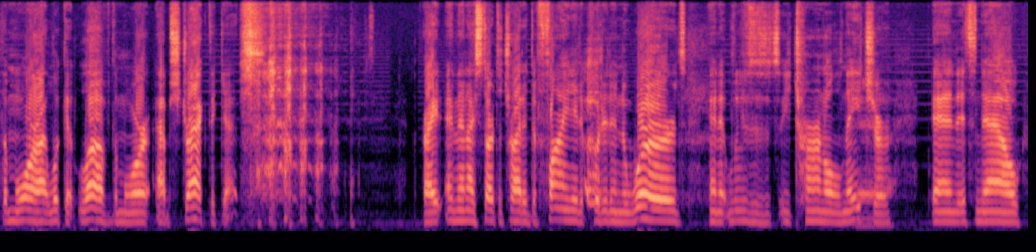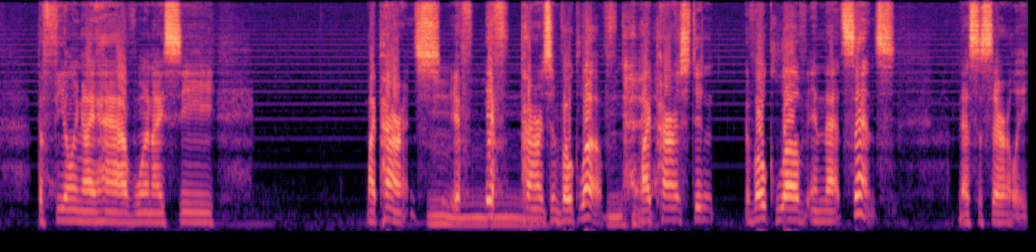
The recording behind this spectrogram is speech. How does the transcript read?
the more I look at love, the more abstract it gets. right? And then I start to try to define it, and put it into words, and it loses its eternal nature. Yeah. And it's now the feeling I have when I see my parents. Mm. If if parents invoke love, my parents didn't evoke love in that sense necessarily.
